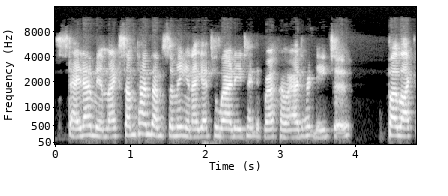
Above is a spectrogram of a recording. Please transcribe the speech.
state I'm in. Like sometimes I'm swimming and I get to where I need to take the breath. and I'm like, I don't need to. But like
